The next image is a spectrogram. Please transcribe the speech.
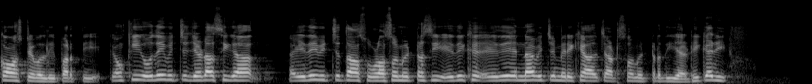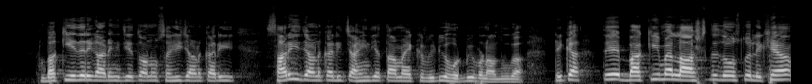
ਕਾਂਸਟੇਬਲ ਦੀ ਭਰਤੀ। ਕਿਉਂਕਿ ਉਹਦੇ ਵਿੱਚ ਜਿਹੜਾ ਸੀਗਾ, ਇਹਦੇ ਵਿੱਚ ਤਾਂ 1600 ਮੀਟਰ ਸੀ, ਇਹਦੇ ਖ- ਇਹਦੇ ਇਹਨਾਂ ਵਿੱਚ ਮੇਰੇ ਖਿਆਲ ਚ 800 ਮੀਟਰ ਦੀ ਹੈ, ਠੀਕ ਹੈ ਜੀ? ਬਾਕੀ ਇਹਦੇ ਰਿਗਾਰਡਿੰਗ ਜੇ ਤੁਹਾਨੂੰ ਸਹੀ ਜਾਣਕਾਰੀ, ਸਾਰੀ ਜਾਣਕਾਰੀ ਚਾਹੀਦੀ ਹੈ ਤਾਂ ਮੈਂ ਇੱਕ ਵੀਡੀਓ ਹੋਰ ਵੀ ਬਣਾ ਦੂੰਗਾ, ਠੀਕ ਹੈ? ਤੇ ਬਾਕੀ ਮੈਂ ਲਾਸਟ ਤੇ ਦੋਸਤੋ ਲਿਖਿਆ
